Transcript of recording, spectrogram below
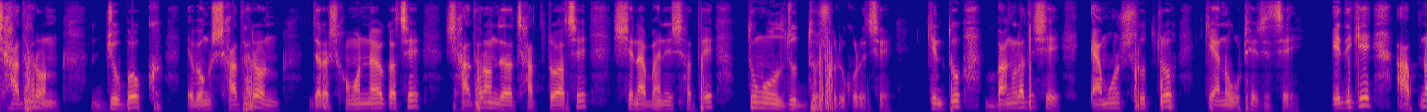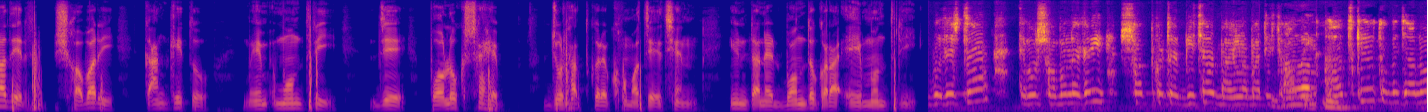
সাধারণ যুবক এবং সাধারণ যারা সমন্বয়ক আছে, সাধারণ যারা ছাত্র আছে, সেনাবাহিনীর সাথে তুমুল যুদ্ধ শুরু করেছে। কিন্তু বাংলাদেশে এমন সূত্র কেন উঠে এসেছে? এদিকে আপনাদের সবারই কাঙ্ক্ষিত মন্ত্রী যে পলক সাহেব জোরহাত করে ক্ষমা চেয়েছেন ইন্টারনেট বন্ধ করা এই মন্ত্রী। উপদেষ্টা এবং সমন্বয়কারী সবকটার বিচার বাংলা মাটিতে হবে। আজকে তুমি জানো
